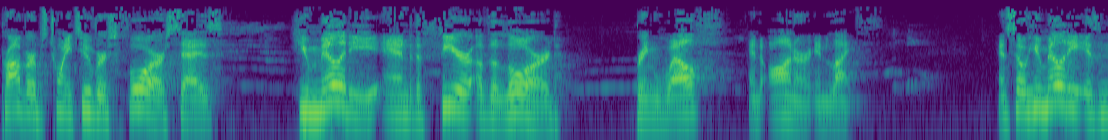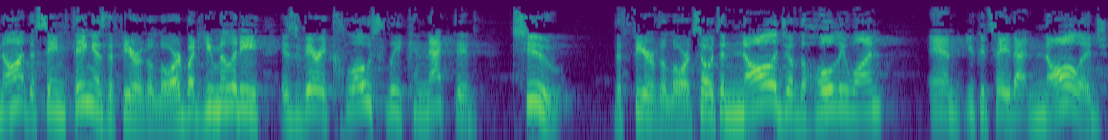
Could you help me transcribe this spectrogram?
Proverbs 22 verse 4 says, humility and the fear of the Lord bring wealth and honor in life. And so humility is not the same thing as the fear of the Lord, but humility is very closely connected to the fear of the Lord. So it's a knowledge of the Holy One, and you could say that knowledge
